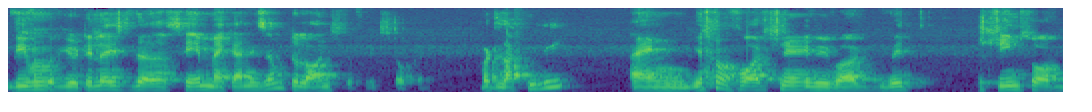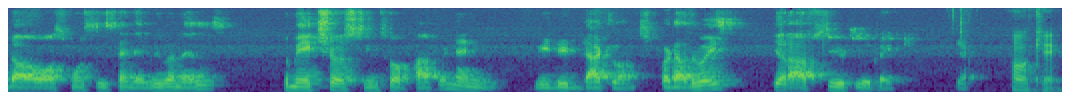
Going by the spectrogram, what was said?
We would have utilized the same mechanism to launch the Flix token. But luckily, and you know, fortunately, we worked with StreamSwap, DAO, Osmosis, and everyone else to make sure StreamSwap happened, and we did that launch. But otherwise, you're absolutely right. Yeah. Okay.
